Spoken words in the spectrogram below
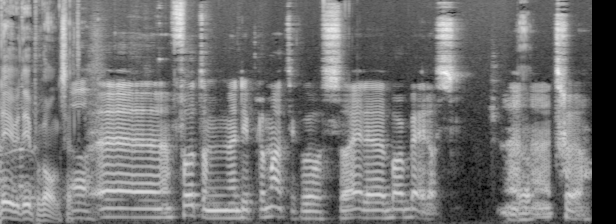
Det är ju det är på gång. Så. att- Ja. Eh, förutom Diplomatico så är det Barbados, eh, tror jag.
